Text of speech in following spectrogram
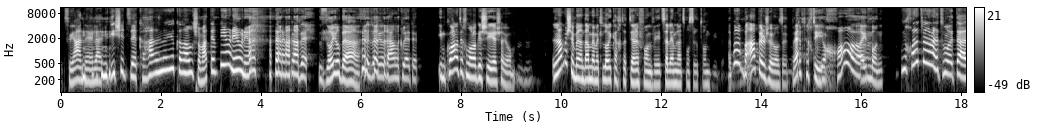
מצוין אה, להדגיש את זה, קהל יקר, שמעתם? ניו ניו ניו, כזה, זו יודעת. זו הודעה מוקלטת. עם כל הטכנולוגיה שיש היום, למה שבן אדם באמת לא ייקח את הטלפון ויצלם לעצמו סרטון וידאו? זה באפל שלו, זה בטח, הוא יכול. אייפון. הוא יכול לצלם לעצמו את ה...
